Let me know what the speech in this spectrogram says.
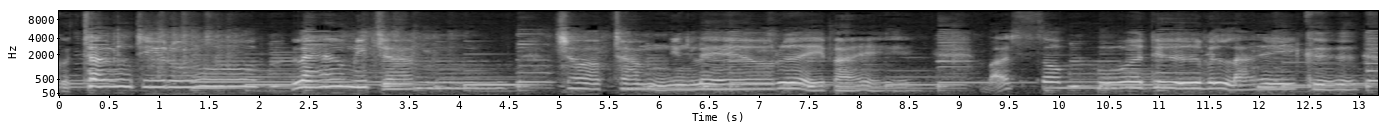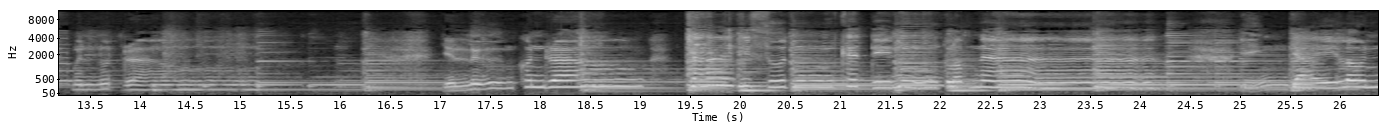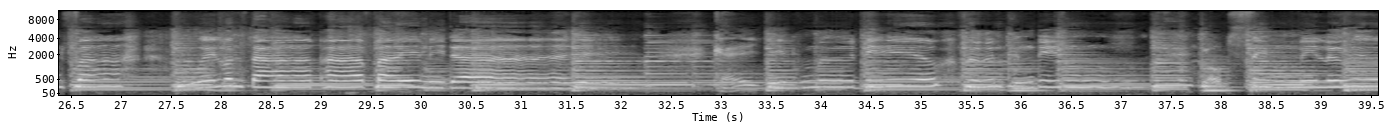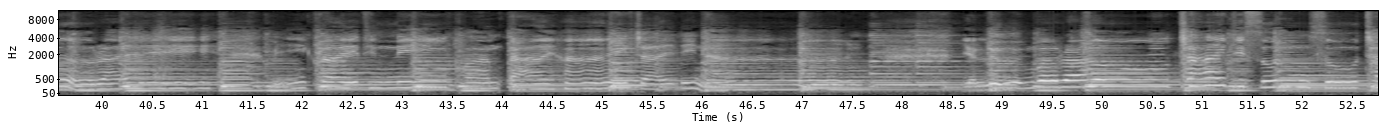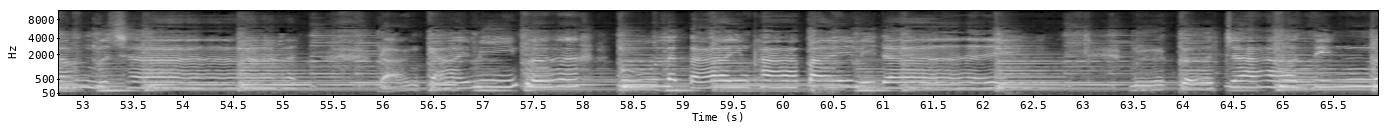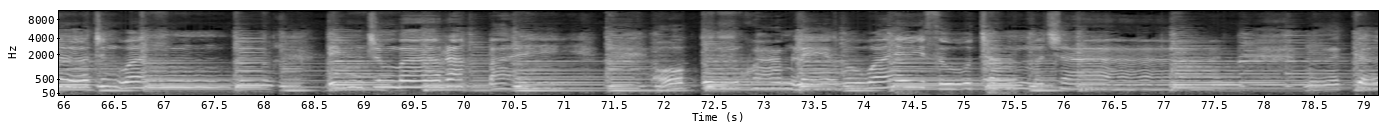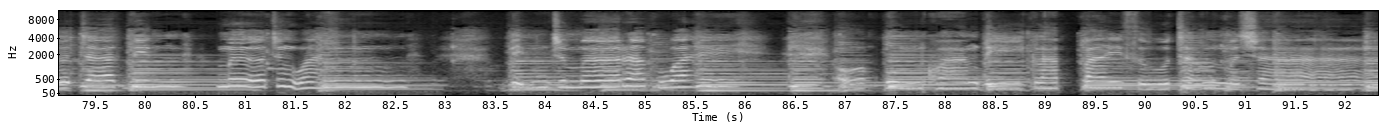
ก็ทั้งที่รู้ แล้วไม่จำ ชอบทำอย่างเลวเรื่อยไป บัดซบหัวดื้อเป็นไหลคือมนุษย์เรา อย่าลืมคนเรา ท้ายที่สุดแค่ดินกลบหน้า ยิ่งใหญ่ล้นฟ้ารวยล้นตาพาไปไม่ได้ แค่หยิบมือเดียวพื้นแผ่นดิน กลบสิ้นไม่เหลืออะไร มีใครที่หนี้ความตายหายใจได้นาน อย่าลืม ว่าเราท้ายที่สุดสู่ธรรมชาติ ร่างกายมีมาหูและตายังพาไปไม่ได้ เมื่อเกิดจากดินเมื่อถึงวัน ดินจะมารับไป อบอุ่นความเลวเอาไว้สู่ธรรมชาติ กิดจากดินเมื่อถึงวัน ดินจะมารับไว้อบอุ่นความดีกลับไปสู่ธรรมชาติ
